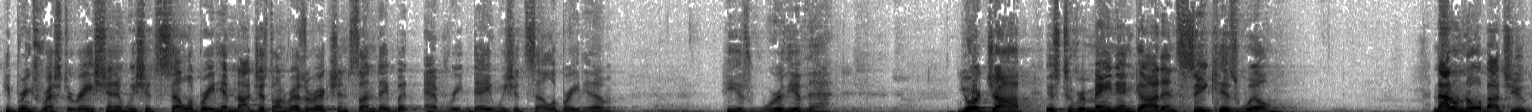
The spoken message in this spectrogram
He brings restoration, and we should celebrate him not just on Resurrection Sunday, but every day we should celebrate him. He is worthy of that. Your job is to remain in God and seek His will. And I don't know about you,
